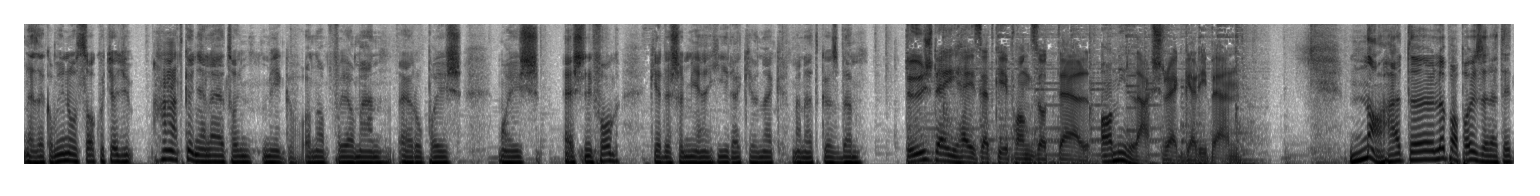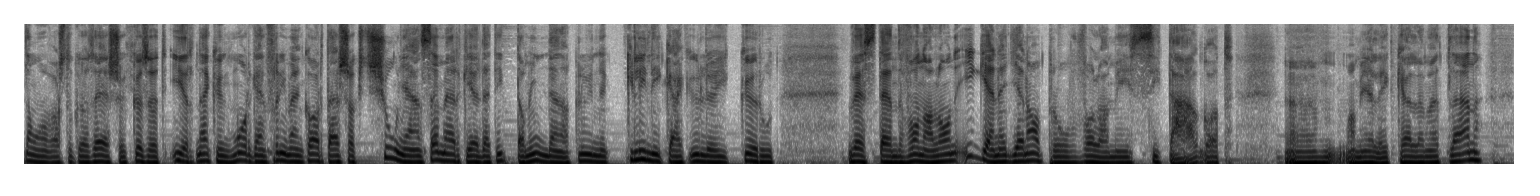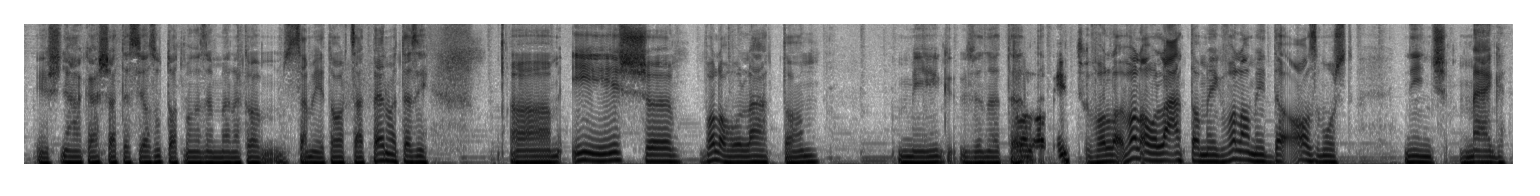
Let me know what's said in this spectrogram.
ezek a mínuszok, úgyhogy hát könnyen lehet, hogy még a nap folyamán Európa is ma is esni fog. Kérdés, hogy milyen hírek jönnek menet közben. Tőzsdei helyzetkép hangzott el a Millás reggeliben. Na, hát Löpapa üzenetét nem olvastuk az első között, írt nekünk Morgan Freeman kartársak csúnyán szemerkéldet itt a minden a klinikák ülői körút West End vonalon. Igen, egy ilyen apró valami szitálgat, ami elég kellemetlen és nyálkássá teszi az utat, meg az embernek a szemét, arcát permetezi. Um, és uh, valahol láttam még üzenetet. Valamit. Vala, valahol láttam még valamit, de az most nincs meg.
